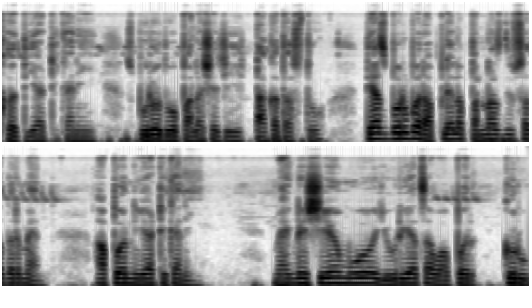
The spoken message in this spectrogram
खत या ठिकाणी स्फुरद व पालाशाचे टाकत असतो. त्याचबरोबर आपल्याला पन्नास दिवसादरम्यान आपण या ठिकाणी मॅग्नेशियम व युरियाचा वापर करू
